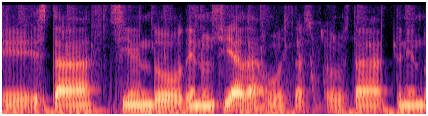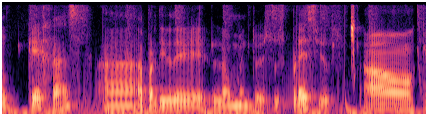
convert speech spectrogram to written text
eh, está siendo denunciada o está, está teniendo quejas a, partir del aumento de sus precios. Ah, ok.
